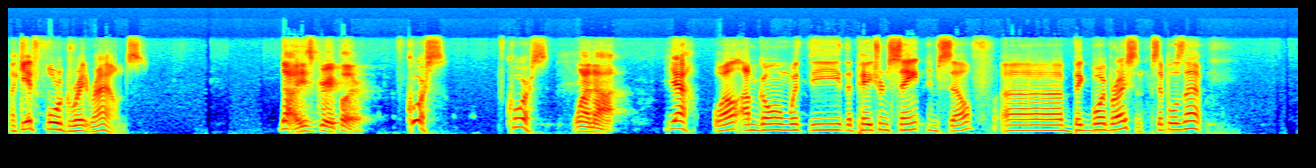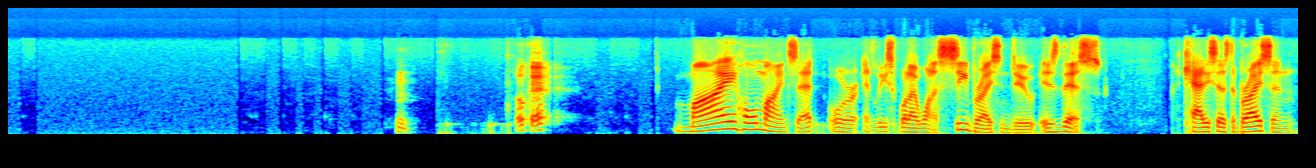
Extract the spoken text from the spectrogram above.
Like, he had four great rounds. no, he's a great player. Of course. Of course. Why not? Yeah, well, I'm going with the the patron saint himself, uh, Big Boy Bryson. Simple as that. Okay. My whole mindset, or at least what I want to see Bryson do, is this: Caddy says to Bryson,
